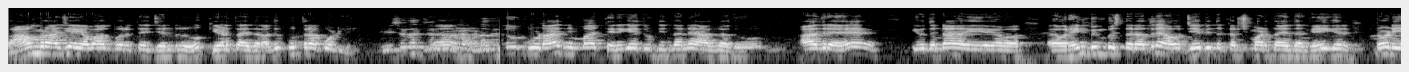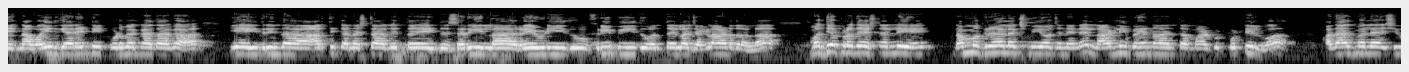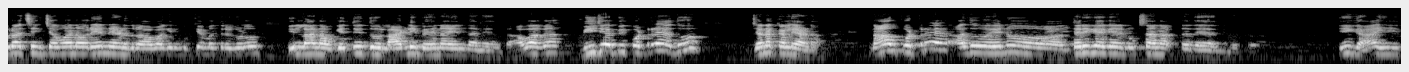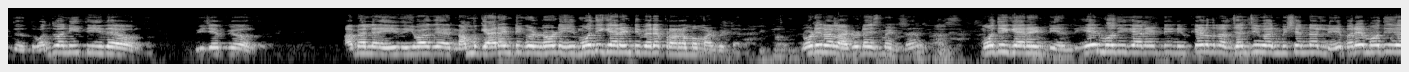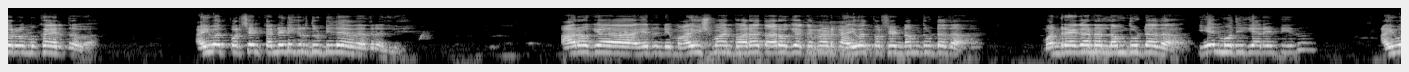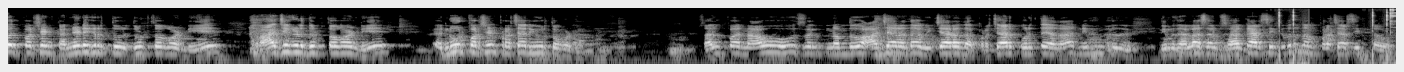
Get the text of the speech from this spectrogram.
ರಾಮರಾಜ್ಯ ಯಾವಾಗ ಬರುತ್ತೆ ಜನರು ಕೇಳ್ತಾ ಇದಾರೆ ಅದಕ್ಕೆ ಉತ್ತರ ಕೊಡ್ಲಿ. ಕೂಡ ನಿಮ್ಮ ತೆರಿಗೆ ದುಡ್ಡಿಂದಾನೇ ಆಗೋದು. ಆದ್ರೆ ಇವ್ದನ್ನ ಅವ್ರು ಹೆಂಗ್ ಬಿಂಬಿಸ್ತಾರೆ ಅಂದ್ರೆ ಅವ್ರ ಜೇಬಿಂದ ಖರ್ಚು ಮಾಡ್ತಾ ಇದ್ದಂಗೆ. ಈಗ ನೋಡಿ ಈಗ ನಾವು ಐದು ಗ್ಯಾರಂಟಿ ಕೊಡ್ಬೇಕಾದಾಗ ಏ ಇದರಿಂದ ಆರ್ಥಿಕ ನಷ್ಟ ಆಗುತ್ತೆ ಇದು ಸರಿ ಇಲ್ಲ ರೇವಡಿ ಇದು ಫ್ರೀ ಬಿ ಇದು ಅಂತ ಎಲ್ಲ ಜಗಳ ಆಡಿದ್ರಲ್ಲ ಮಧ್ಯಪ್ರದೇಶನಲ್ಲಿ ನಮ್ಮ ಗೃಹಲಕ್ಷ್ಮಿ ಯೋಜನೆನೆ ಲಾಡ್ಲಿ ಬೆಹನಾ ಅಂತ ಮಾಡ್ಬಿಟ್ಟು ಕೊಟ್ಟಿಲ್ವಾ? ಅದಾದ್ಮೇಲೆ ಶಿವರಾಜ್ ಸಿಂಗ್ ಚೌಹಾಣ್ ಅವ್ರು ಏನ್ ಹೇಳಿದ್ರು? ಅವಾಗಿನ ಮುಖ್ಯಮಂತ್ರಿಗಳು, ಇಲ್ಲ, ನಾವು ಗೆದ್ದಿದ್ದು ಲಾಡ್ಲಿ ಬೆಹನ ಇಂದಾನೆ ಅಂತ. ಅವಾಗ ಬಿಜೆಪಿ ಕೊಟ್ರೆ ಅದು ಜನ ಕಲ್ಯಾಣ ನಾವು ಕೊಟ್ರೆ ಅದು ಏನು ತೆರಿಗೆಗೆ ನುಕ್ಸಾನ ಆಗ್ತದೆ ಅಂದ್ಬಿಟ್ಟು. ಈಗ ಇದು ದ್ವಂದ್ವ ನೀತಿ ಇದೆ ಅವ್ರದ್ದು ಬಿಜೆಪಿ ಅವ್ರದ್ದು ಆಮೇಲೆ ಇದು ಇವಾಗ ನಮ್ಮ ಗ್ಯಾರಂಟಿಗಳು ನೋಡಿ ಮೋದಿ ಗ್ಯಾರಂಟಿ ಬೇರೆ ಪ್ರಾರಂಭ ಮಾಡಿಬಿಟ್ಟಾರೆ. ನೋಡಿರಲ್ಲ ಅಡ್ವರ್ಟೈಸ್ಮೆಂಟ್ಸ್ ಮೋದಿ ಗ್ಯಾರಂಟಿ ಅಂತ. ಏನು ಮೋದಿ ಗ್ಯಾರಂಟಿ? ನೀವು ಕೇಳಿದ್ರೆ ಜಲ್ ಜೀವನ್ ಮಿಷನ್ನಲ್ಲಿ ಬರೇ ಮೋದಿ ಅವರ ಮುಖ ಇರ್ತವ. ಐವತ್ತು ಪರ್ಸೆಂಟ್ ಕನ್ನಡಿಗರ ದುಡ್ಡಿದೆ ಅದರಲ್ಲಿ. ಆರೋಗ್ಯ, ಏನು ನಿಮ್ಮ ಆಯುಷ್ಮಾನ್ ಭಾರತ್ ಆರೋಗ್ಯ ಕರ್ನಾಟಕ ಐವತ್ತು ಪರ್ಸೆಂಟ್ ನಮ್ಮ ದುಡ್ಡದ ಮನ್ರೇಗಾನಲ್ಲಿ ನಮ್ಮ ದುಡ್ಡದ ಏನು ಮೋದಿ ಗ್ಯಾರಂಟಿ ಇದು? ಐವತ್ತು ಪರ್ಸೆಂಟ್ ಕನ್ನಡಿಗರ ದುಡ್ಡು ತಗೊಂಡು, ರಾಜ್ಯಗಳ ದುಡ್ಡು ತಗೊಂಡು ನೂರು ಪರ್ಸೆಂಟ್ ಪ್ರಚಾರ ಇವ್ರು ತಗೊಂಡ. ಸ್ವಲ್ಪ ನಾವು ಸ್ವಲ್ಪ ನಮ್ಮದು ಆಚಾರದ, ವಿಚಾರದ ಪ್ರಚಾರ ಕೊರತೆ ಅದ. ನಿಮ್ದು, ನಿಮ್ದೆಲ್ಲ ಸ್ವಲ್ಪ ಸಹಕಾರ ಸಿಕ್ಕಿದ್ರೆ ನಮ್ಗೆ ಪ್ರಚಾರ ಸಿಗ್ತಾವೆ.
